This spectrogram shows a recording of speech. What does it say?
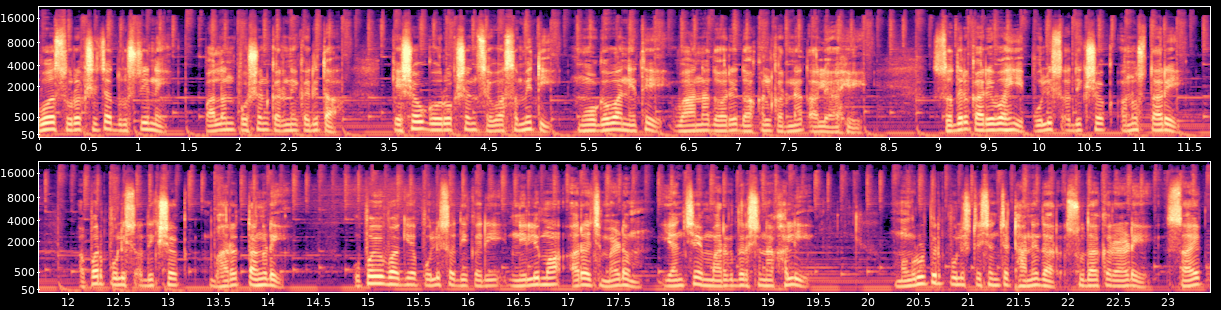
व सुरक्षेच्या दृष्टीने पालनपोषण करण्याकरिता केशव गोरक्षण सेवा समिती मोगवान येथे वाहनाद्वारे दाखल करण्यात आले आहे. सदर कार्यवाही पोलीस अधीक्षक अनुज तारे अपर पोलीस अधीक्षक भारत तांगडे उपविभागीय पोलीस अधिकारी निलिमा अरज मॅडम यांचे मार्गदर्शनाखाली मंगरुळपीर पोलीस स्टेशनचे ठाणेदार सुधाकर आडे सहाय्यक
